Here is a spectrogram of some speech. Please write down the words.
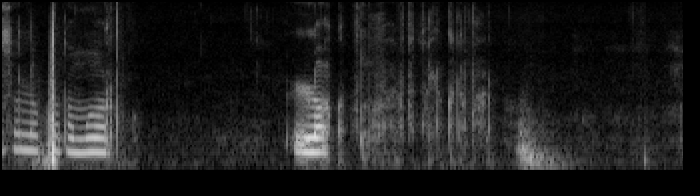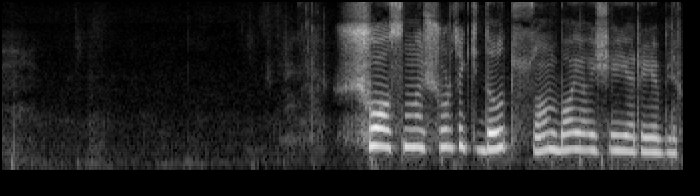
mora masa loco da mor. Loco. Şu aslında şuradaki dağı tutsam bayağı işe yarayabilir.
